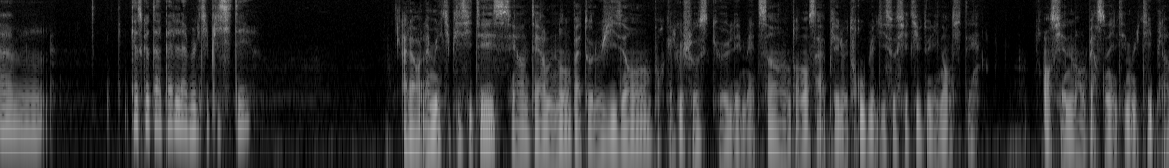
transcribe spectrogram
Euh, qu'est-ce que tu appelles la multiplicité? Alors, la multiplicité, c'est un terme non pathologisant pour quelque chose que les médecins ont tendance à appeler le trouble dissociatif de l'identité. Anciennement, personnalité multiple.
